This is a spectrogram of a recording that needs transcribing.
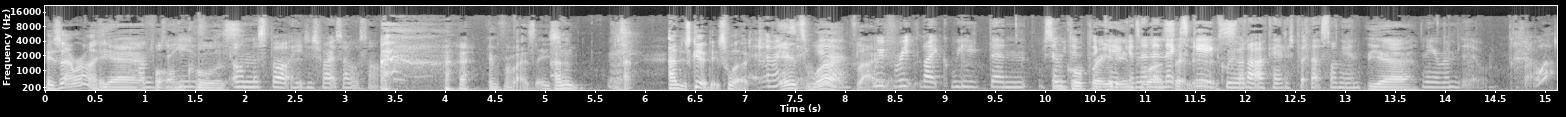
Is that right? Yeah, And for he's encores, on the spot, he just writes a whole song. improvisation. And uh, and it's good. It's worked. Amazing, It's worked, Yeah. like- We've re- like we then so we did the gig, and then the next gig list. we were like, okay, let's put that song in, yeah. and he remembered it. all. I was like, what?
